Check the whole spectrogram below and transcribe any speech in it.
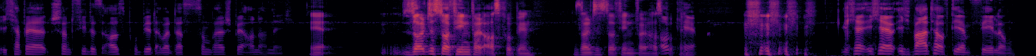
ich habe ja schon vieles ausprobiert, aber das zum Beispiel auch noch nicht. Ja. Solltest du auf jeden Fall ausprobieren. Solltest du auf jeden Fall ausprobieren. Okay. Ich, ich, ich warte auf die Empfehlung.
